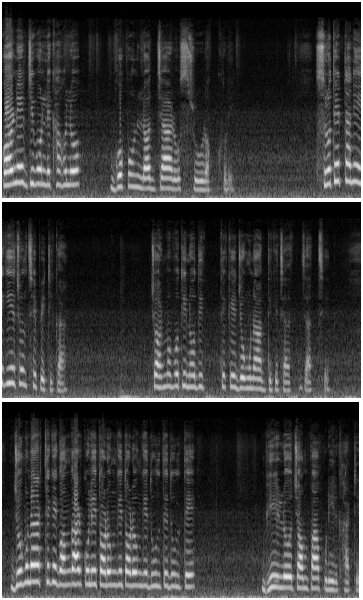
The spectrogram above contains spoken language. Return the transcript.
কর্ণের জীবন লেখা হলো গোপন লজ্জার অশ্রুর অক্ষরে। স্রোতের টানে এগিয়ে চলছে পেটিকা চর্মবতী নদীর থেকে যমুনার দিকে যাচ্ছে। যমুনার থেকে গঙ্গার কোলে তরঙ্গে তরঙ্গে দুলতে দুলতে ভিড়ল চম্পাপুরীর ঘাটে।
